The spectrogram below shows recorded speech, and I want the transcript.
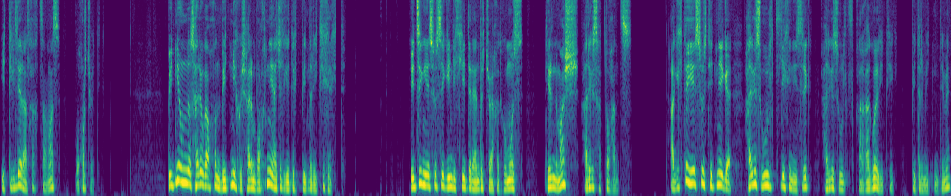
итгэлээр алхах замаас ухарч байдаг. Бидний өмнөөс хариуг авах нь биднийх биш харин Бурхны ажил гэдэгт бид нар итгэх хэрэгтэй. Эзэн Есүсийг энэ дэлхий дээр амьдарч байхад хүмүүс тэр нь маш харгас хатуу хандсан. А гэхдээ Есүс тэднийг харгас үйлдэлийн эсрэг харгас үйлдэл гаргаагүй гэдгийг бид нар мэднэ тийм ээ.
